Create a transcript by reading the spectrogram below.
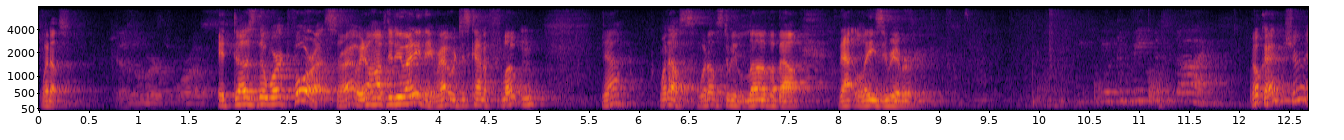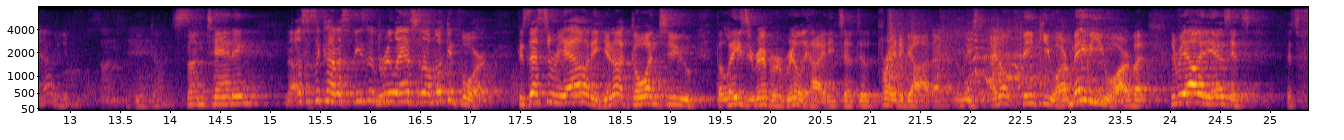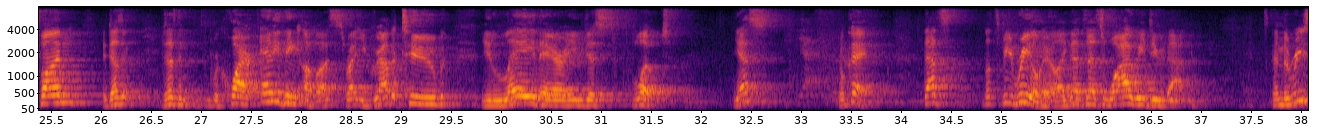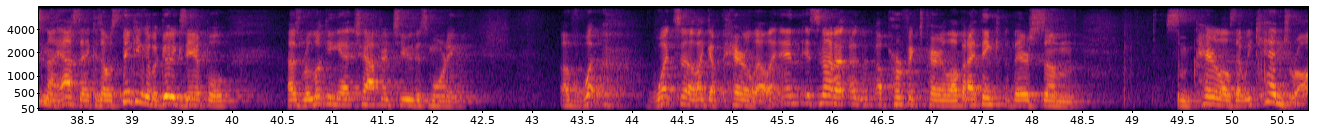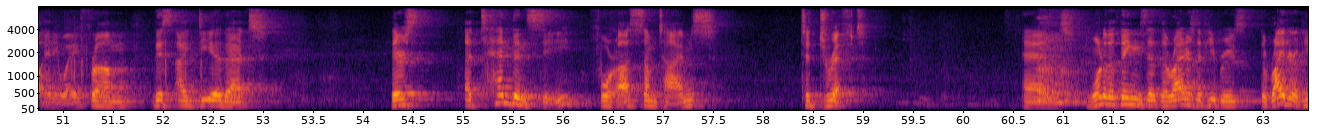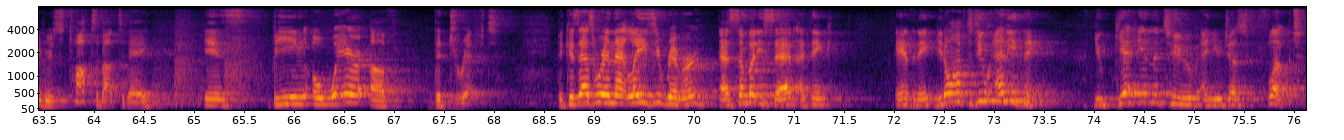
What else? It does the work for us. It does the work for us, all right? We don't have to do anything, right? We're just kind of floating. Yeah? What else? What else do we love about that lazy river? You can beat the sky. Okay, sure, yeah. You, Sun tan. sun tanning. No, this is the kind of these are the real answers I'm looking for. Because that's the reality. You're not going to the lazy river, really, Heidi, to, to pray to God. At least I don't think you are. Maybe you are, but the reality is it's it's fun. It doesn't it doesn't require anything of us, right? You grab a tube, you lay there, and you just float. Yes? Yes. Okay. That's let's be real here. Like that's that's why we do that. And the reason I asked that because I was thinking of a good example as we're looking at chapter two this morning of what what's a, like a parallel, and it's not a, a, perfect parallel, but I think there's some some parallels that we can draw anyway from this idea that there's a tendency for us sometimes to drift. And one of the things that the writers of Hebrews, the writer of Hebrews talks about today is being aware of the drift. Because as we're in that lazy river, as somebody said, I think Anthony, you don't have to do anything. You get in the tube and you just float.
